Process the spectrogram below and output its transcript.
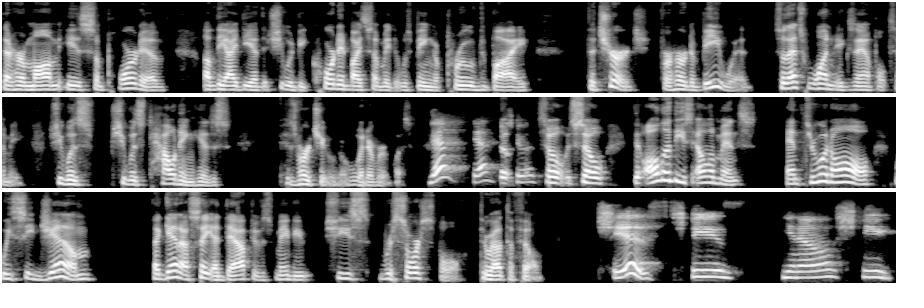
that her mom is supportive of the idea that she would be courted by somebody that was being approved by the church for her to be with. So that's one example to me. She was she was touting his his virtue or whatever it was. yeah yeah she was So so the, all of these elements and through it all we see Jem. again I'll say adaptive is maybe she's resourceful throughout the film. She is. She's, you know, she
